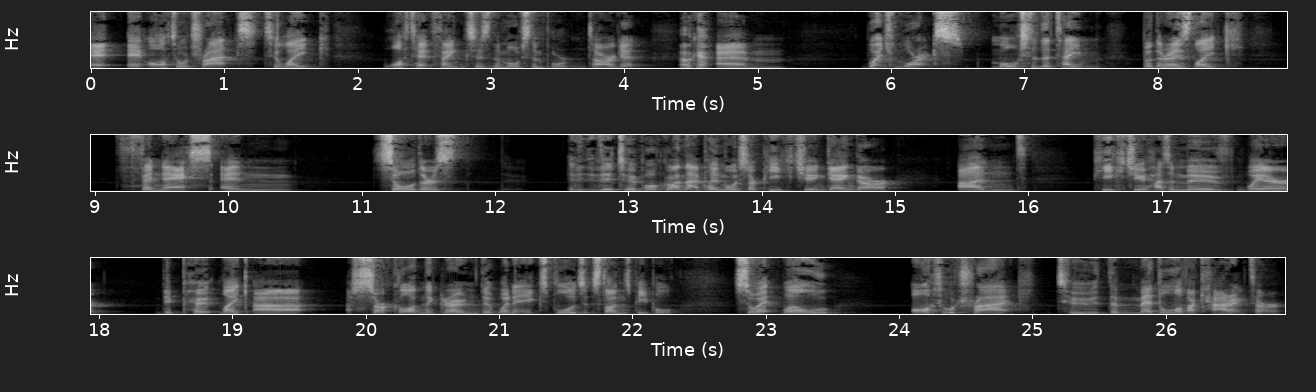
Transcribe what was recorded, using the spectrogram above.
it, it auto tracks to like what it thinks is the most important target. Okay. Um, which works most of the time, but there is like finesse in. So there's the two Pokemon that I play most are Pikachu and Gengar, and Pikachu has a move where they put like a a circle on the ground that when it explodes it stuns people. So it will auto track to the middle of a character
